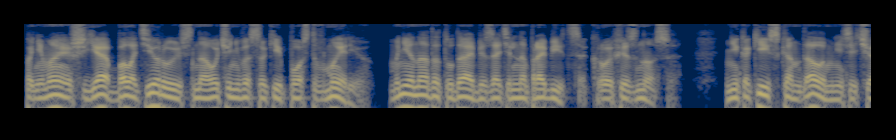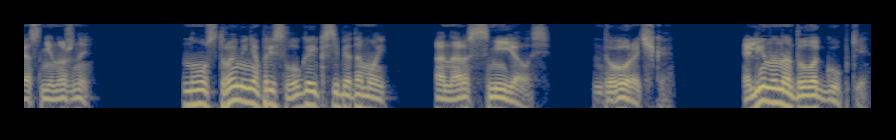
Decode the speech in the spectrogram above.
«Понимаешь, я баллотируюсь на очень высокий пост в мэрию. Мне надо туда обязательно пробиться, кровь из носа. Никакие скандалы мне сейчас не нужны. Ну, устрой меня прислугой к себе домой. Она рассмеялась. Дурочка. Лина надула губки.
